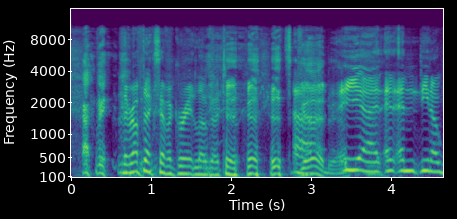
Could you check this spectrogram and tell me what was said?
I mean, the Roughnecks have a great logo too. it's good. Uh, yeah, and, and you know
